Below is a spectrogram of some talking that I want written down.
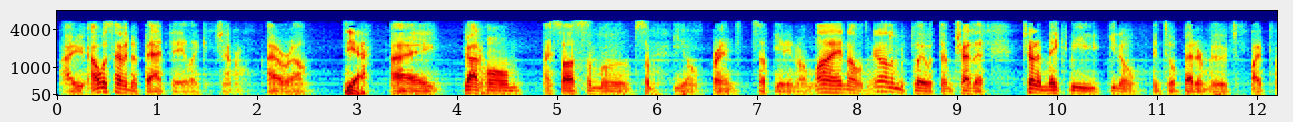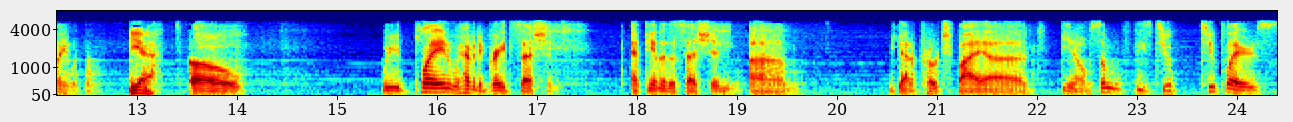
I I was having a bad day, like in general, IRL. Yeah. I got home, I saw some of some you know friends and stuff getting online. I was like, oh, let me play with them. Try to try to make me you know into a better mood just by playing with them. Yeah. So we playing. We're having a great session. At the end of the session, um, we got approached by uh, you know some these two two players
